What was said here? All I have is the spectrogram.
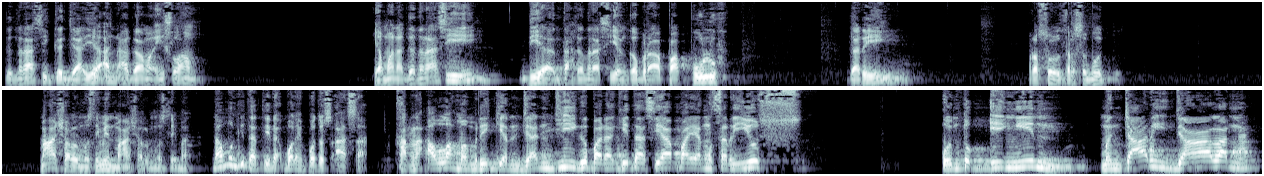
generasi kejayaan agama Islam. Yang mana generasi, dia entah generasi yang keberapa puluh dari Rasul tersebut. Masyaallah muslimin, masyaallah muslimat. Namun kita tidak boleh putus asa. Karena Allah memberikan janji kepada kita siapa yang serius untuk ingin mencari jalan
